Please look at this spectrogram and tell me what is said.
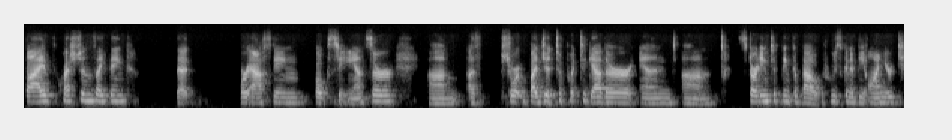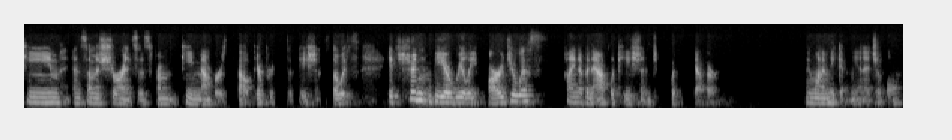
five questions, I think, that we're asking folks to answer. Um, a short budget to put together and, um, starting to think about who's going to be on your team and some assurances from team members about their participation. So it's, it shouldn't be a really arduous kind of an application to put together. We want to make it manageable.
